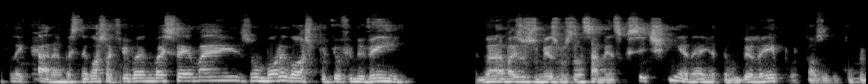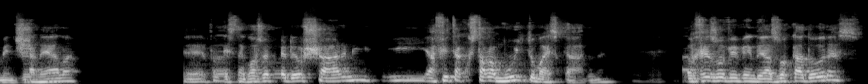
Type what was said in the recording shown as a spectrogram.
Eu falei, caramba, esse negócio aqui vai, não vai ser mais um bom negócio, porque o filme vem não era mais os mesmos lançamentos que se tinha, né? Ia ter um delay por causa do comprimento de janela. É, falei, esse negócio vai perder o charme e a fita custava muito mais caro, né? Eu resolvi vender as locadoras.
